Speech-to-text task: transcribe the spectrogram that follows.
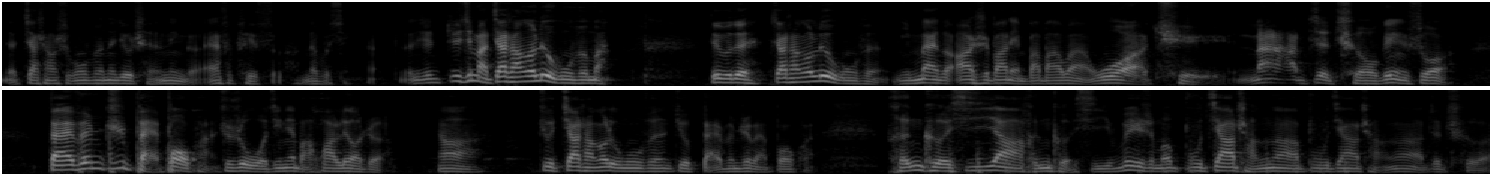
那加长十公分，那就成那个 F Pace 了，那不行，最起码加长个六公分吧，对不对？加长个六公分，你卖个二十八点八八万，我去，那这车我跟你说，百分之百爆款，就是我今天把话撂这啊，就加长个六公分，就百分之百爆款，很可惜呀，很可惜，为什么不加长啊？不加长啊？这车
